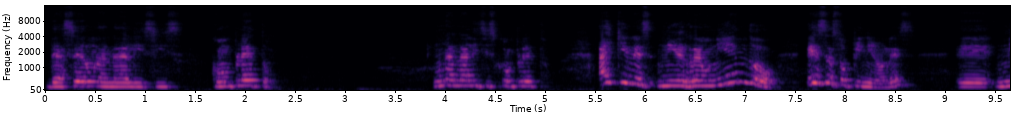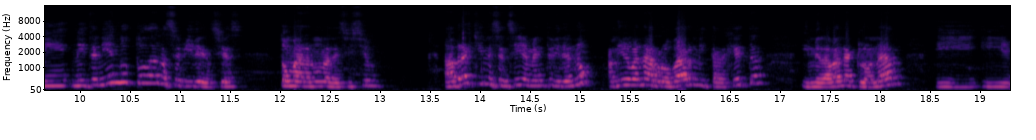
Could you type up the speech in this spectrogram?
de hacer un análisis completo. Un análisis completo. Hay quienes ni reuniendo esas opiniones, eh, ni, ni teniendo todas las evidencias, tomarán una decisión. Habrá quienes sencillamente dirán, no, a mí me van a robar mi tarjeta y me la van a clonar y,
